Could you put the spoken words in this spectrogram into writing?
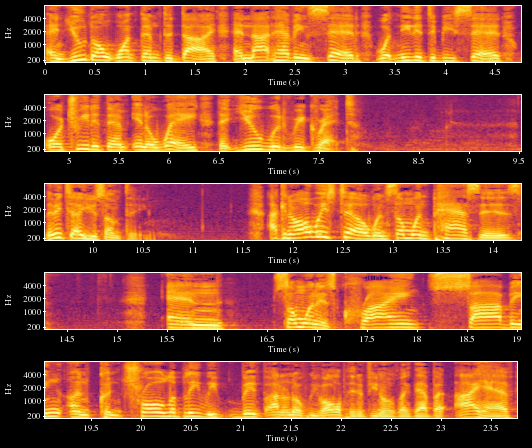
and you don't want them to die and not having said what needed to be said or treated them in a way that you would regret. Let me tell you something. I can always tell when someone passes and someone is crying, sobbing uncontrollably. We've been, I don't know if we've all been a funerals like that, but I have,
